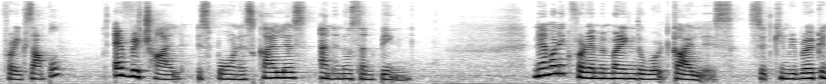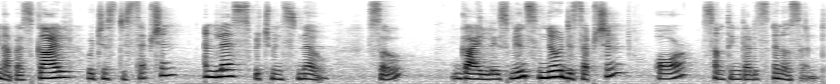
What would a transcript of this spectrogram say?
For example, every child is born as guileless and innocent being. Mnemonic for remembering the word guileless. So it can be broken up as guile, which is deception, and less, which means no. So, guileless means no deception or something that is innocent.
